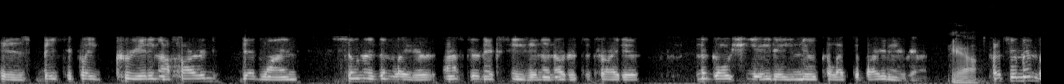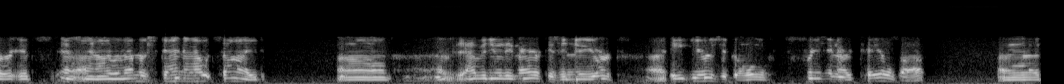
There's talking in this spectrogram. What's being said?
is basically creating a hard deadline sooner than later after next season in order to try to negotiate a new collective bargaining agreement. Yeah. Let's remember, it's and I remember standing outside um, Avenue of the Americas in New York uh, eight years ago, freezing our tails off. Uh,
